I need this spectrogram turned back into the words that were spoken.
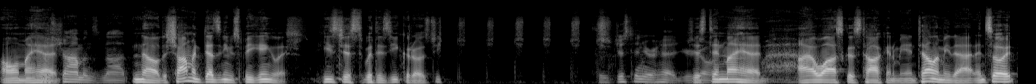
All in my head. the shaman's not no the shaman doesn't even speak english. He's just with his icaros so just in your head. You're just going, in my head. Ayahuasca's talking to me and telling me that. And so it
